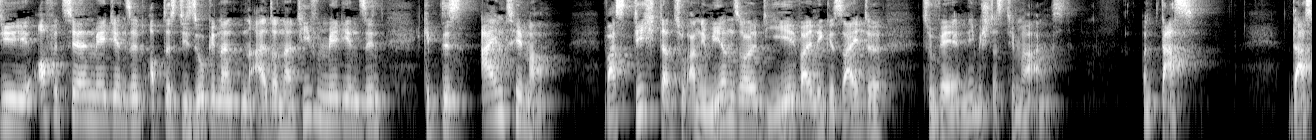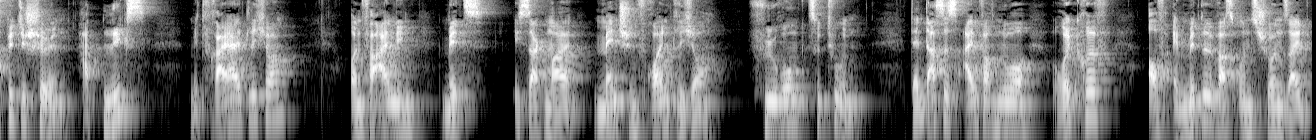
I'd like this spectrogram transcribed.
die offiziellen Medien sind, ob das die sogenannten alternativen Medien sind, gibt es ein Thema, was dich dazu animieren soll, die jeweilige Seite zu wählen, nämlich das Thema Angst. Und das, das bitteschön, hat nichts mit freiheitlicher und vor allen Dingen mit, ich sag mal, menschenfreundlicher Führung zu tun. Denn das ist einfach nur Rückgriff auf ein Mittel, was uns schon seit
